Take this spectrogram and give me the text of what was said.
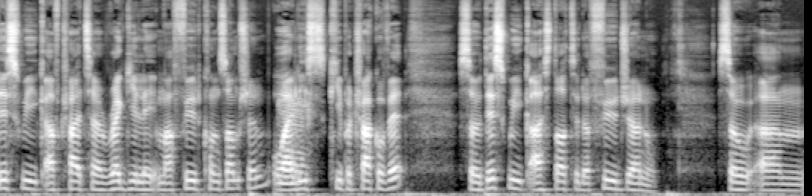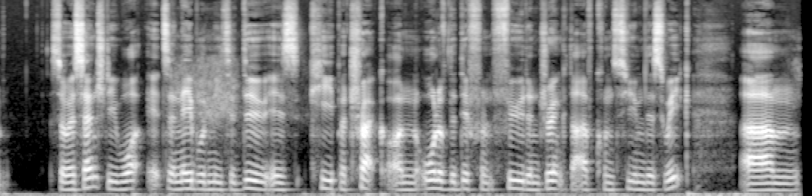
this week I've tried to regulate my food consumption or at Mm. least keep a track of it. So this week I started a food journal. So um, so essentially, what it's enabled me to do is keep a track on all of the different food and drink that I've consumed this week. Um,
